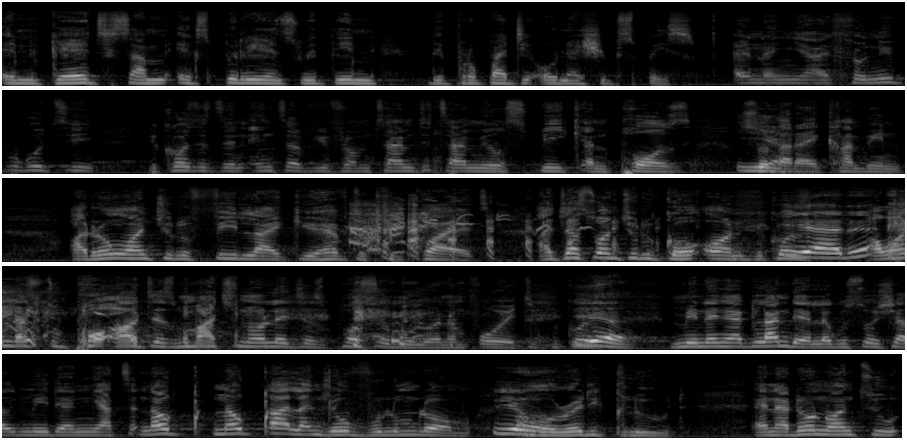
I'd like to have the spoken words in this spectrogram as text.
and get some experience within the property ownership space. And then yeah, because it's an interview from time to time you'll speak and pause so Yeah. that I come in. I don't want you to feel like you have to keep quiet. I just want you to go on because Yeah. I want us to pour out as much knowledge as possible when I'm for it. because Yeah. mina ngiyakulandela ku social media nawuqala nje uvula umlomo Yo. I'm already glued. And I don't want to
